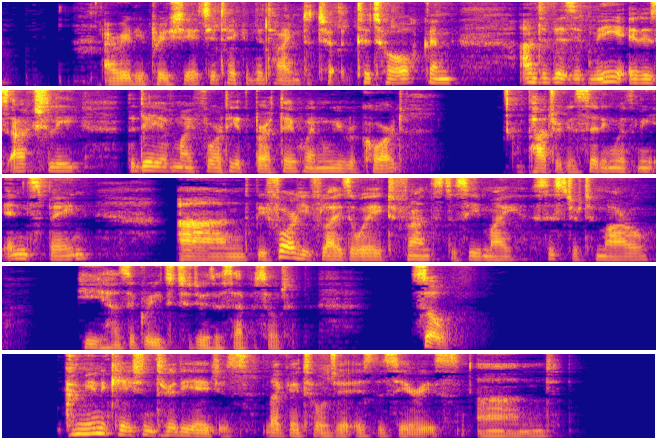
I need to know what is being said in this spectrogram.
I really appreciate you taking the time to, t- to talk and, and to visit me. It is actually the day of my 40th birthday when we record. Patrick is sitting with me in Spain. And before he flies away to France to see my sister tomorrow, he has agreed to do this episode. So, communication through the ages, like I told you, is the series. And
